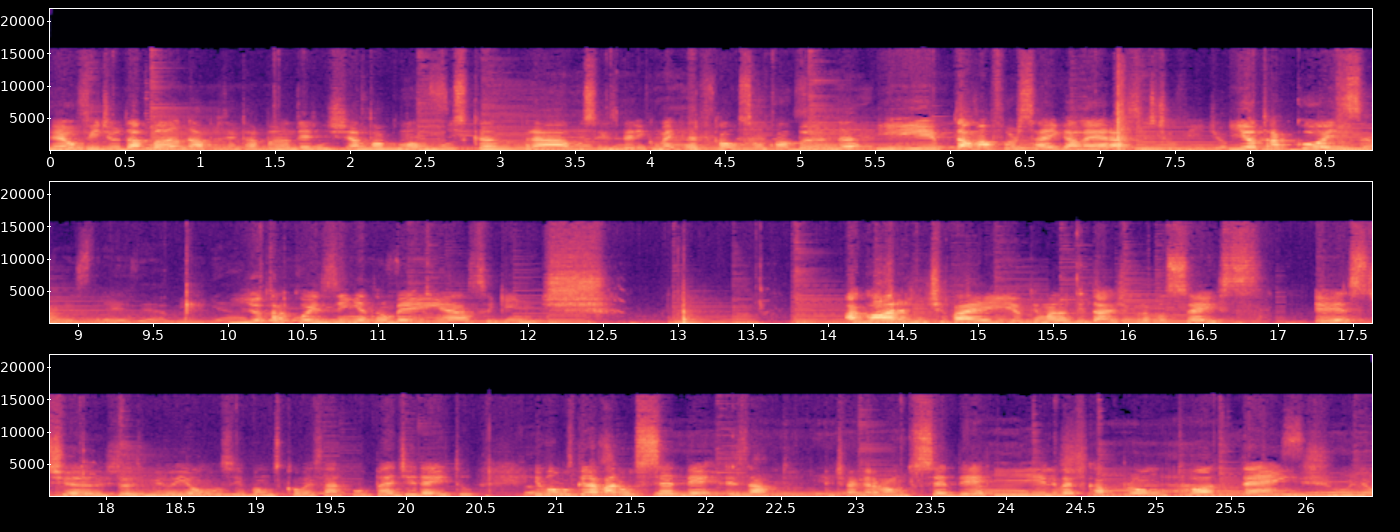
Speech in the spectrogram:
É o vídeo da banda, apresenta a banda e a gente já toca uma música pra vocês verem como é que vai ficar o som com a banda. E dá uma força aí, galera, assiste o vídeo. E outra coisa, e outra coisinha também é a seguinte. Agora a gente vai, eu tenho uma novidade pra vocês este ano de 2011. Vamos começar com o pé direito e vamos gravar um CD, exato. A gente vai gravar um CD e ele vai ficar pronto até em julho.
